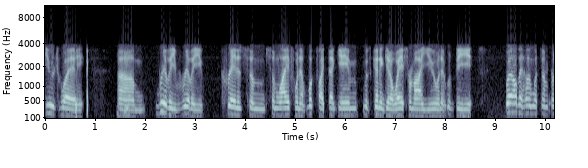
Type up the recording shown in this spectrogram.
huge way. Um, really, really created some some life when it looked like that game was going to get away from IU, and it would be, well, they hung with them for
